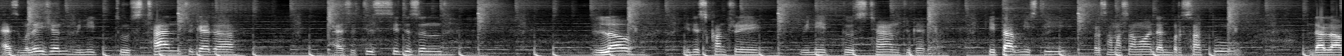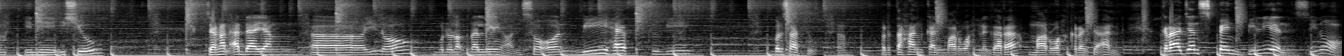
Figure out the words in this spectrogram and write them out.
As malaysians we need to stand together as a citizen love in this country we need to stand together kita mesti bersama-sama dan bersatu dalam ini isu Jangan ada yang uh, you know berdolak dalih and so on. We have to be bersatu. Uh, pertahankan maruah negara, maruah kerajaan. Kerajaan spend billions, you know.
